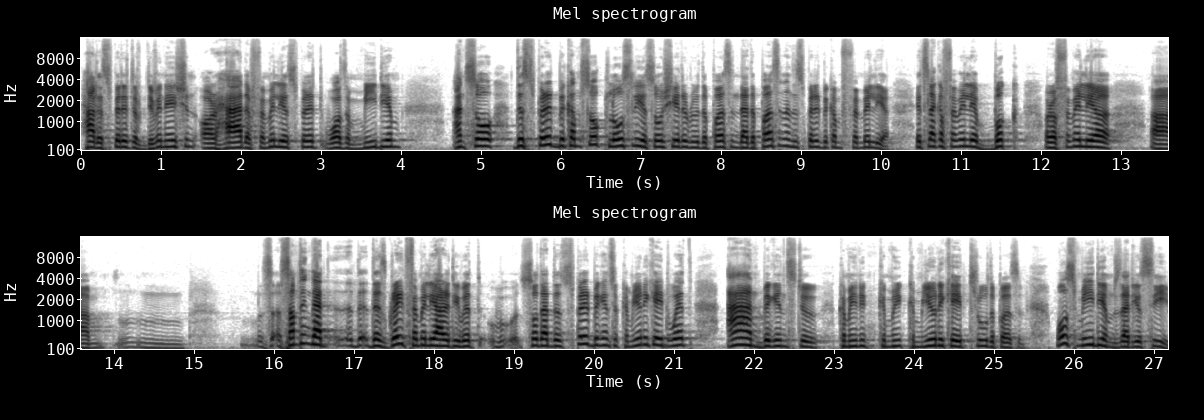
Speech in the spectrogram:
had a spirit of divination or had a familiar spirit, was a medium. And so the spirit becomes so closely associated with the person that the person and the spirit become familiar. It's like a familiar book or a familiar um, something that th- there's great familiarity with, so that the Spirit begins to communicate with and begins to communi- commu- communicate through the person. Most mediums that you see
